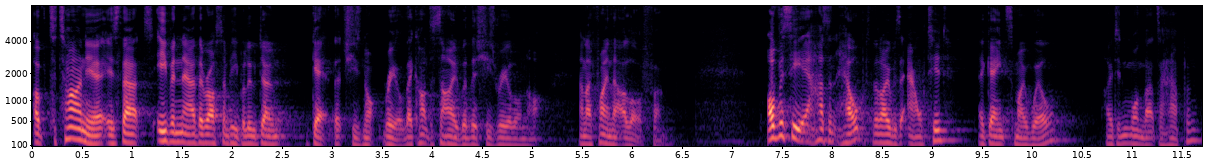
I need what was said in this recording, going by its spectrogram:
of Titania is that even now there are some people who don't get that she's not real. They can't decide whether she's real or not and I find that a lot of fun. Obviously, it hasn't helped that I was outed against my will. I didn't want that to happen.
